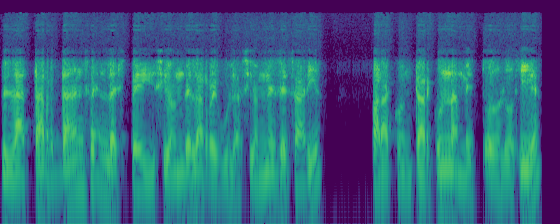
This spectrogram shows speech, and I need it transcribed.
la tardanza en la expedición de la regulación necesaria para contar con la metodología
